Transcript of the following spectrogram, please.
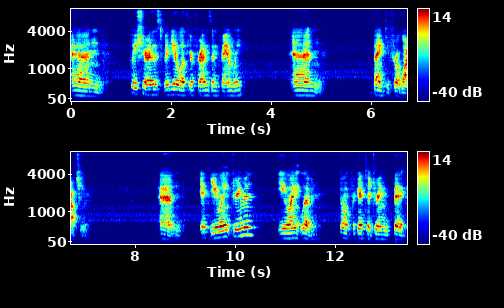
And please share this video with your friends and family. And thank you for watching. And if you ain't dreaming, you ain't living. Don't forget to dream big.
